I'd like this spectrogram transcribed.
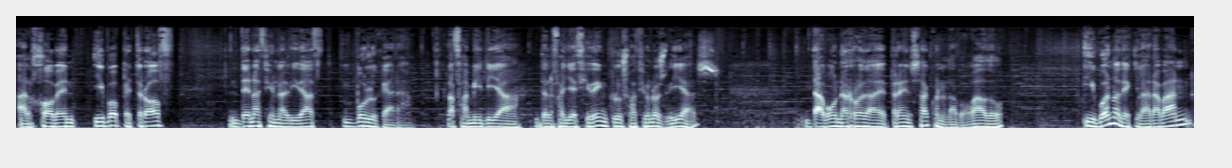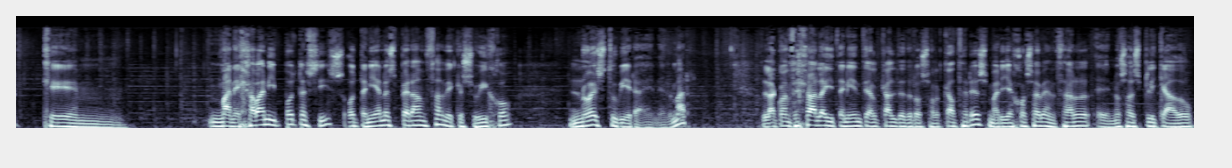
al joven Ivo Petrov, de nacionalidad búlgara. La familia del fallecido incluso hace unos días daba una rueda de prensa con el abogado y bueno, declaraban que mm, manejaban hipótesis o tenían esperanza de que su hijo no estuviera en el mar. La concejala y teniente alcalde de los Alcáceres, María José Benzal, eh, nos ha explicado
